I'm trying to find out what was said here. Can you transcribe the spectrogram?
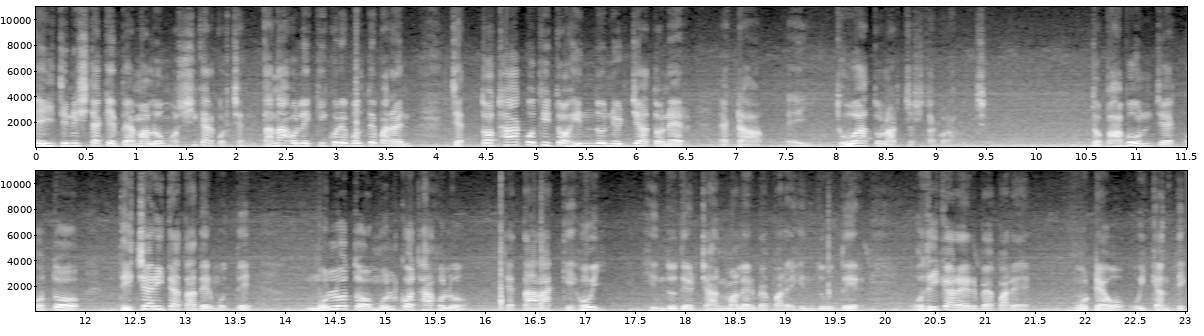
এই জিনিসটাকে বেমালুম অস্বীকার করছেন। তা না হলে কি করে বলতে পারেন যে তথাকথিত হিন্দু নির্যাতনের একটা এই ধোঁয়া তোলার চেষ্টা করা হচ্ছে? তো ভাবুন যে কত দ্বিচারিতা তাদের মধ্যে। মূলত মূল কথা হলো যে তারা কেহই হিন্দুদের জানমালের ব্যাপারে, হিন্দুদের অধিকারের ব্যাপারে মোটেও ঐকান্তিক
